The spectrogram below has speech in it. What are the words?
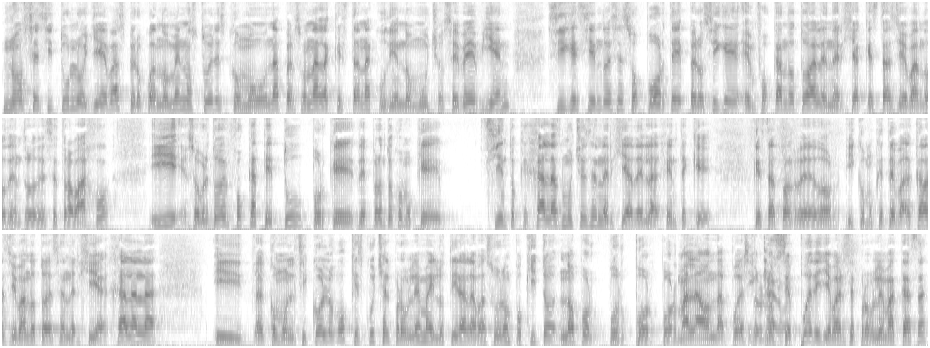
No sé si tú lo llevas, pero cuando menos tú eres como una persona a la que están acudiendo mucho. Se ve bien, sigue siendo ese soporte, pero sigue enfocando toda la energía que estás llevando dentro de ese trabajo. Y sobre todo enfócate tú, porque de pronto como que siento que jalas mucho esa energía de la gente que, que está a tu alrededor y como que te va- acabas llevando toda esa energía. Jálala y eh, como el psicólogo que escucha el problema y lo tira a la basura un poquito, no por, por, por, por mala onda, pues, Sí, pero claro. no se puede llevar ese problema a casa.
